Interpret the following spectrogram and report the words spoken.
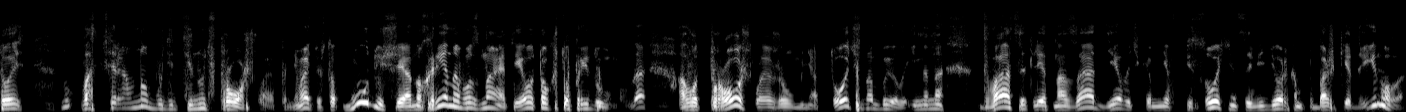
То есть ну, вас все равно будет тянуть в прошлое, понимаете? Что будущее, оно хрен его знает, я его только что придумал, да? А вот прошлое же у меня точно было. Именно 20 лет назад девочка мне в песочнице ведерком по башке двинула,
